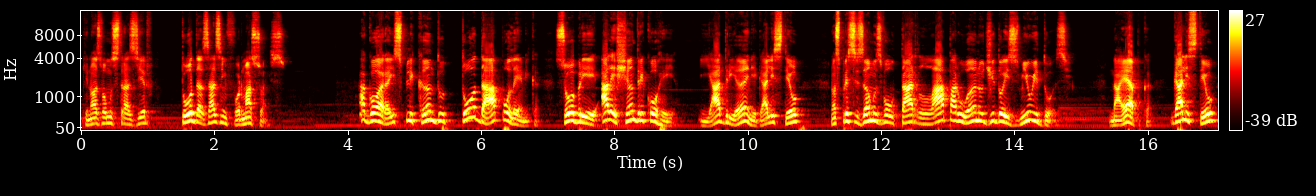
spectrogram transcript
que nós vamos trazer todas as informações. Agora, explicando toda a polêmica sobre Alexandre Correia e Adriane Galisteu, nós precisamos voltar lá para o ano de 2012. Na época, Galisteu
